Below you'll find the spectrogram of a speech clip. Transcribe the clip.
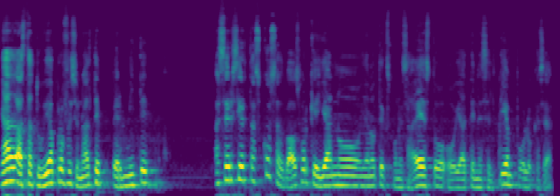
ya hasta tu vida profesional te permite hacer ciertas cosas, vamos, porque ya no, ya no te expones a esto o ya tienes el tiempo o lo que sea.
